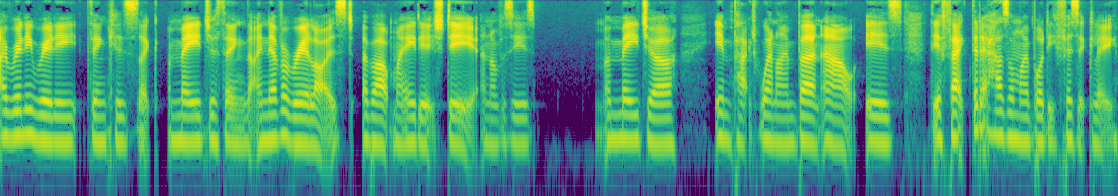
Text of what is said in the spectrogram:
i really really think is like a major thing that i never realized about my adhd and obviously is a major impact when i'm burnt out is the effect that it has on my body physically.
